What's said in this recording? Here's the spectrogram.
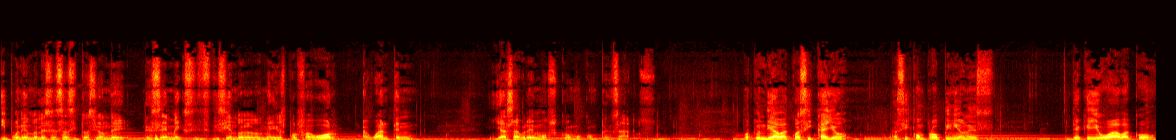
y poniéndoles esa situación de, de Cemex, diciéndole a los medios, por favor, aguanten, ya sabremos cómo compensarlos. Porque un día Abaco así cayó, así compró opiniones. El día que llegó Abaco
